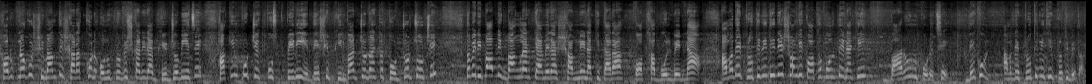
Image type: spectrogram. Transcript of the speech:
স্বরূপনগর সীমান্তে সারাক্ষণ অনুপ্রবেশকারীরা ভিড় জমিয়েছে। হাকিমপুর চেকপোস্ট পেরিয়ে দেশে ফিরবার জন্য একটা তোড়জোড় চলছে। তবে রিপাবলিক বাংলার ক্যামেরার সামনে নাকি তারা কথা বলবেন না। আমাদের প্রতিনিধিদের সঙ্গে কথা বলতে নাকি বারণ করেছে। দেখুন আমাদের প্রতিনিধির প্রতিবেদন।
